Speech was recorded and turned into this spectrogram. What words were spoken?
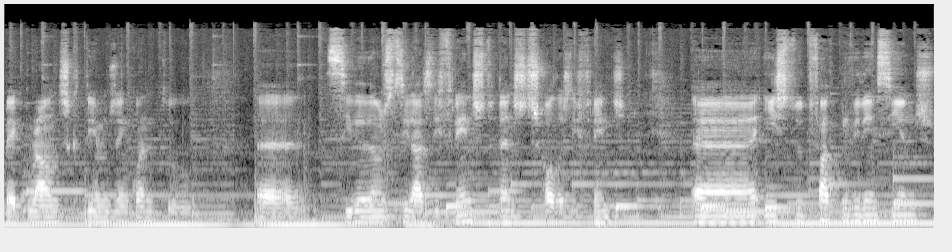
backgrounds que temos enquanto uh, cidadãos de cidades diferentes, estudantes de escolas diferentes. Uh, isto de facto providencia-nos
